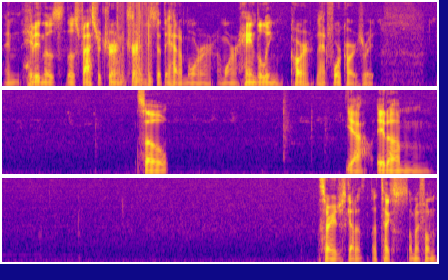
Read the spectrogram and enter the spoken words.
and hitting those those faster turns. turns. I think that they had a more a more handling car. They had four cars, right? So yeah, it um sorry, I just got a, a text on my phone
